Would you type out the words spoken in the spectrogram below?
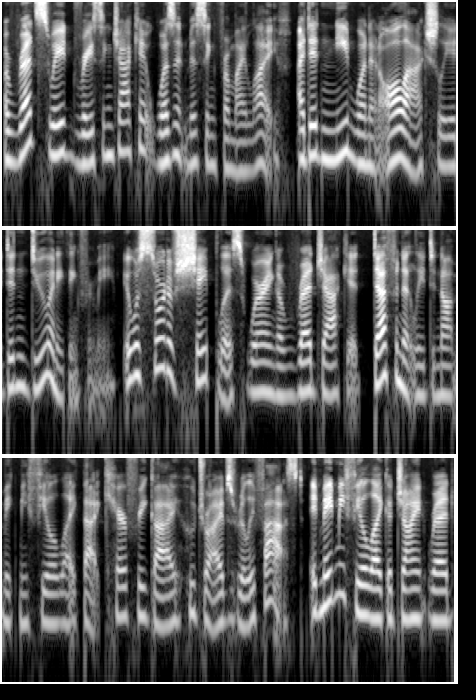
a red suede racing jacket wasn't missing from my life. I didn't need one at all, actually. It didn't do anything for me. It was sort of shapeless. Wearing a red jacket definitely did not make me feel like that carefree guy who drives really fast. It made me feel like a giant red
